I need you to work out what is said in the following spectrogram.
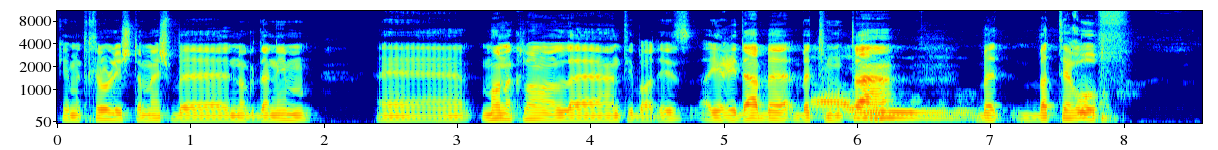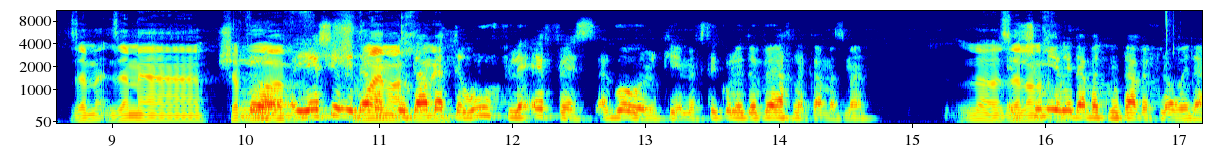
כי הם התחילו להשתמש בנוגדנים מונוקלונל uh, אנטיבודיז, הירידה בתמותה בטירוף. זה, זה מהשבוע, לא, יש ירידה בתמותה בטירוף לאפס עגול, כי הם הפסיקו לדווח לכמה זמן. לא, זה לא נכון. אין שום ירידה בתמותה בפלורידה.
